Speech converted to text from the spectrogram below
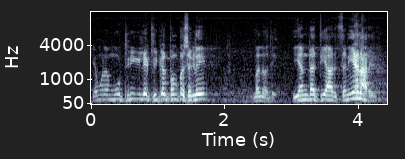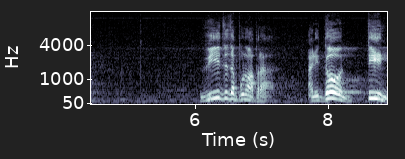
त्यामुळे मोठरी इलेक्ट्रिकल पंप सगळे बंद होते यंदा ती अडचण येणार आहे. वीज जपून वापरा आणि दोन तीन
